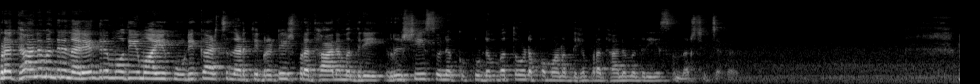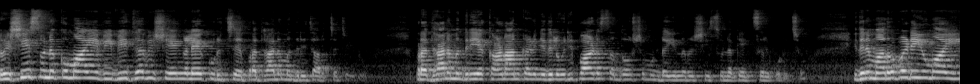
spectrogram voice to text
പ്രധാനമന്ത്രി നരേന്ദ്രമോദിയുമായി കൂടിക്കാഴ്ച നടത്തി ബ്രിട്ടീഷ് പ്രധാനമന്ത്രി ഋഷി സുനക് കുടുംബത്തോടൊപ്പമാണ് അദ്ദേഹം പ്രധാനമന്ത്രിയെ സന്ദർശിച്ചത്. ഋഷി സുനക്കുമായി വിവിധ വിഷയങ്ങളെക്കുറിച്ച് പ്രധാനമന്ത്രി ചർച്ച ചെയ്തു. പ്രധാനമന്ത്രിയെ കാണാൻ കഴിഞ്ഞതിൽ ഒരുപാട് സന്തോഷമുണ്ട് എന്ന് ഋഷി സുനക് എക്സിൽ കുറിച്ചു. ഇതിന് മറുപടിയുമായി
